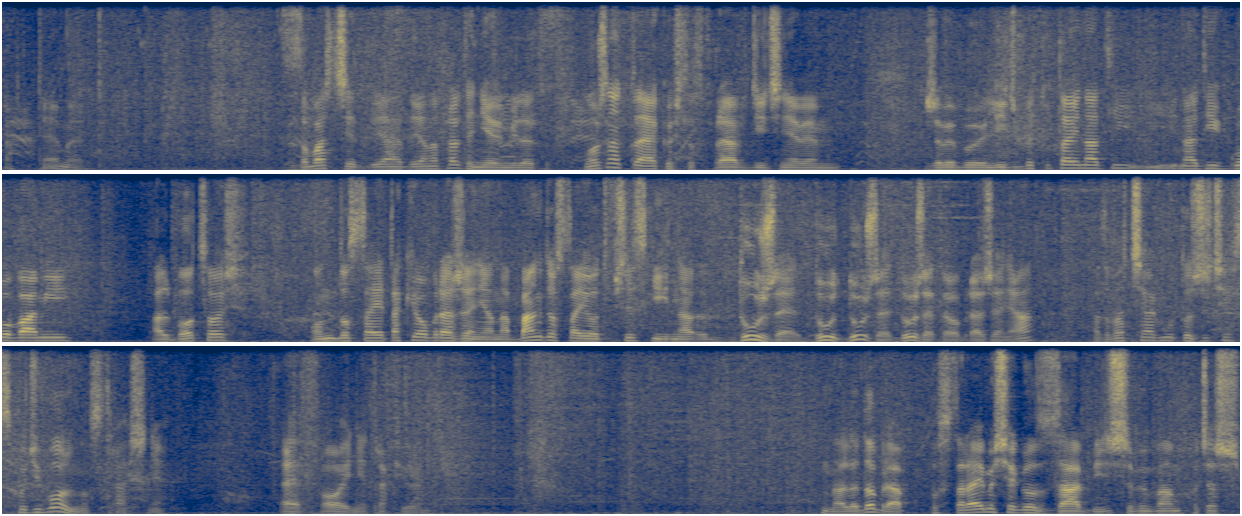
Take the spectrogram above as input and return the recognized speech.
Goddammit. Zobaczcie, ja, ja naprawdę nie wiem ile tu... Można tutaj jakoś to sprawdzić, nie wiem... Żeby były liczby tutaj nad, i, nad ich głowami? Albo coś? On dostaje takie obrażenia, na bank dostaje od wszystkich na duże, du, duże, duże te obrażenia. A zobaczcie jak mu to życie schodzi wolno strasznie. F, oj, nie trafiłem. No ale dobra, postarajmy się go zabić, żebym wam chociaż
